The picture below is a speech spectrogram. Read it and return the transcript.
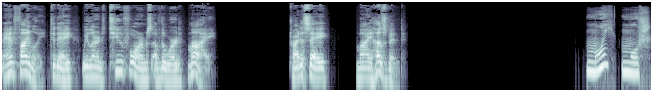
And finally, today we learned two forms of the word Mai. Try to say, my husband. Мой муж.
